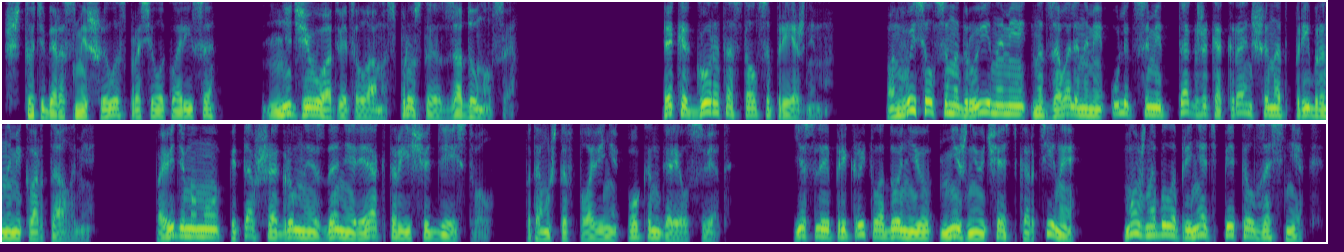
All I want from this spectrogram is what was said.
«Что тебя рассмешило?» — спросила Клариса. «Ничего», — ответил Амос, — «просто задумался». Эко-город остался прежним. Он выселся над руинами, над заваленными улицами, так же, как раньше над прибранными кварталами. По-видимому, питавший огромное здание реактор еще действовал, потому что в половине окон горел свет. Если прикрыть ладонью нижнюю часть картины, можно было принять пепел за снег,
